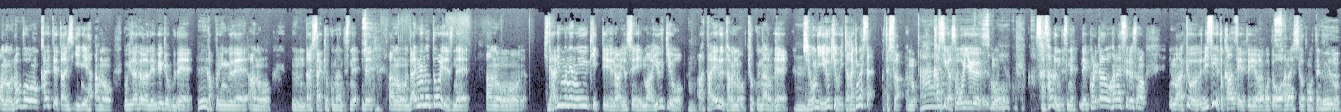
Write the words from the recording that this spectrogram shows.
あの、論文を書いてた時期に、あの、乃木坂がデビュー曲で、カップリングで、あの、うん出した曲なんですね。で、あの、題名の通りですね、あの、左胸の勇気っていうのは、要するに、まあ、勇気を与えるための曲なので、うん非常に勇気をいただきました。私は。あの、歌詞がそういう、もう。刺さるんですね。で、これからお話しする、その、まあ今日理性と感性というようなことをお話ししようと思ってるんですけど、うん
